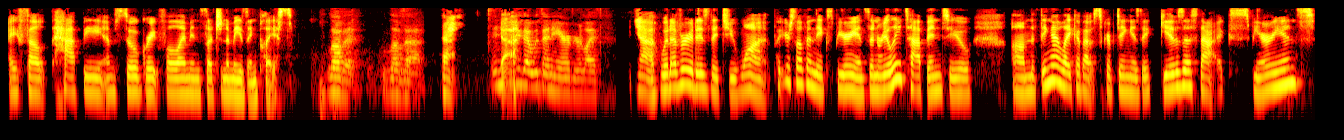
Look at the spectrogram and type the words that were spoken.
I felt happy. I'm so grateful. I'm in such an amazing place. Love it. Love that. Yeah. And you yeah. do that with any area of your life yeah, whatever it is that you want, put yourself in the experience and really tap into. Um, the thing I like about scripting is it gives us that experience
